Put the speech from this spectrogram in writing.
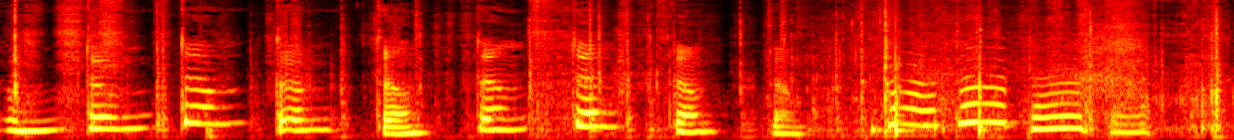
Dum, dum, dum, dum, dum, dum, dum, dum, dum. Du, du, du, Einmal.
